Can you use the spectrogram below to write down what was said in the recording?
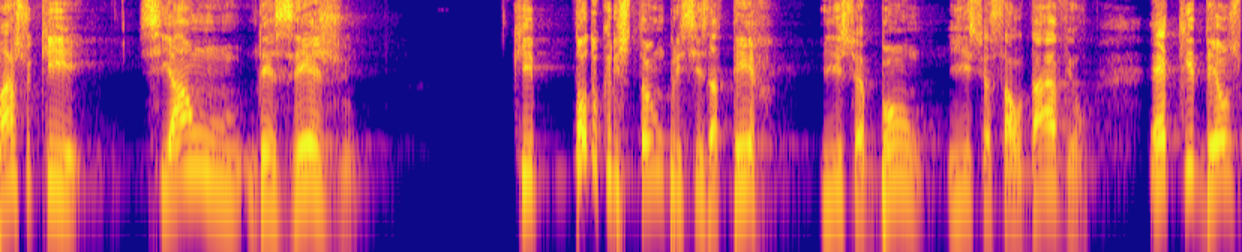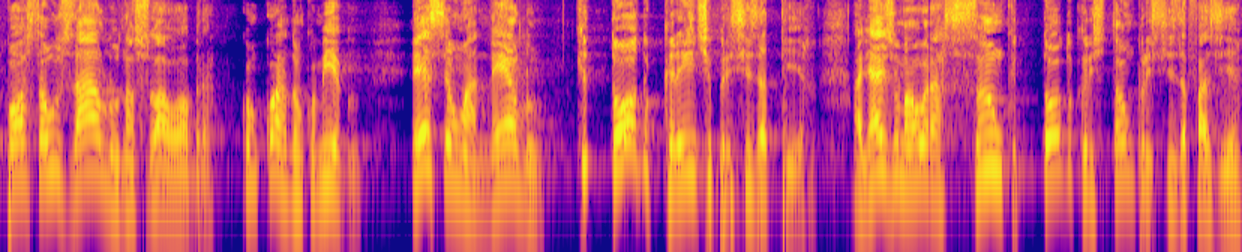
acho que se há um desejo que todo cristão precisa ter, e isso é bom e isso é saudável, é que Deus possa usá-lo na sua obra. Concordam comigo? Esse é um anelo que todo crente precisa ter. Aliás, uma oração que todo cristão precisa fazer.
